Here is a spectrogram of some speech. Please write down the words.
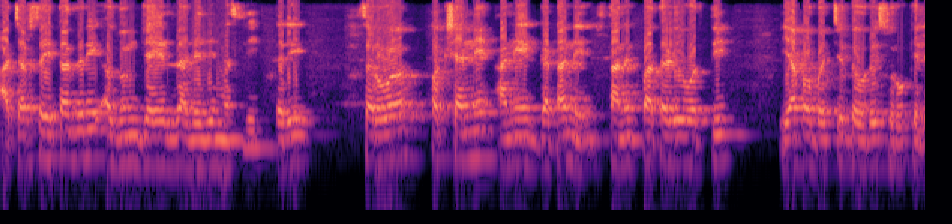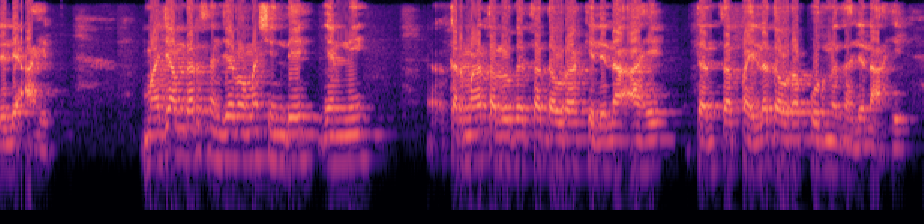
आचारसंहिता जरी अजून जाहीर झालेली नसली तरी सर्व पक्षांनी आणि गटाने स्थानिक पातळीवरती याबाबतचे दौरे सुरू केलेले आहेत. माजी आमदार संजय मामा शिंदे यांनी अ, करमाळा तालुक्याचा दौरा केलेला आहे. त्यांचा पहिला दौरा पूर्ण झालेला आहे.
